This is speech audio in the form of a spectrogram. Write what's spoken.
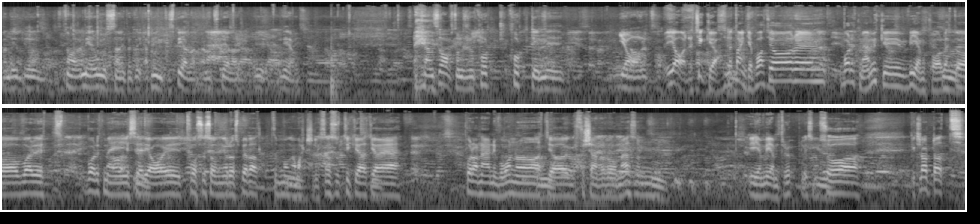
men det är snarare mer osannolikt att, att du inte spelar än att spela i VM. Känns avståndet så kort, kort in i Ja, ja, det tycker jag. Med tanke på att jag har eh, varit med mycket i VM-kvalet och varit, varit med i Serie A i två säsonger och spelat många matcher liksom, så tycker jag att jag är på den här nivån och att jag förtjänar att vara med som, i en VM-trupp. Liksom. Så det är klart att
